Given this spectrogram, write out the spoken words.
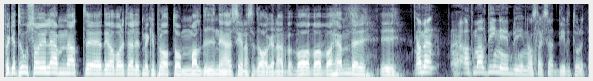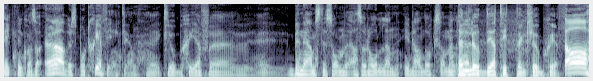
För Gattuso har ju lämnat, eh, det har varit väldigt mycket prat om Maldini här senaste dagarna. Vad, vad, vad händer i... Ja men att Maldini blir någon slags direttore technico, alltså över sportchef egentligen. Eh, Klubbchef eh, benämns det som, alltså rollen ibland också. Men, Den luddiga titeln klubbchef. Ja,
